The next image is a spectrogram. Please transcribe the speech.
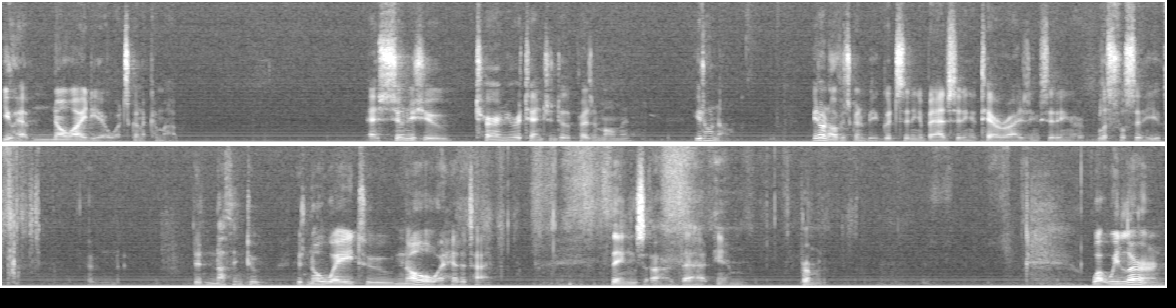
you have no idea what's going to come up as soon as you turn your attention to the present moment, You don't know. You don't know if it's going to be a good sitting, a bad sitting, a terrorizing sitting, or a blissful sitting. You, there's nothing to, there's no way to know ahead of time. Things are that impermanent. What we learn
